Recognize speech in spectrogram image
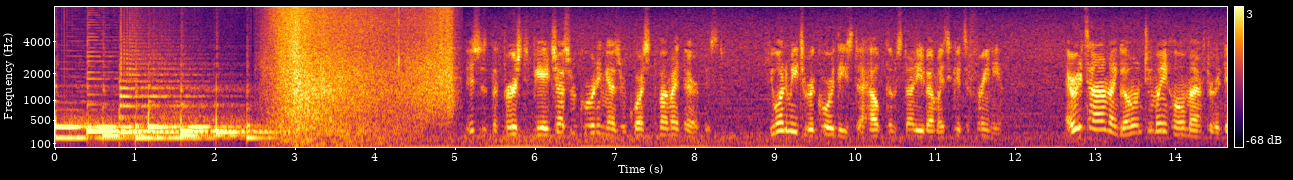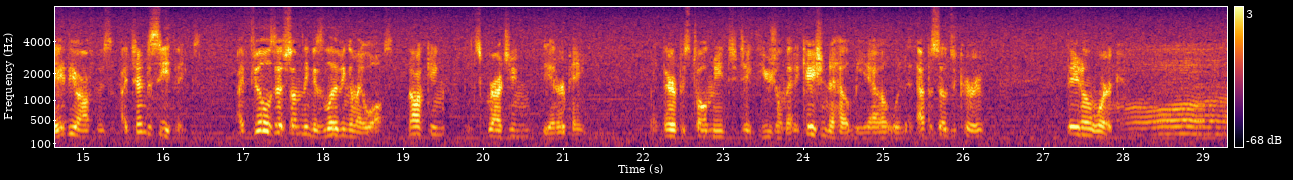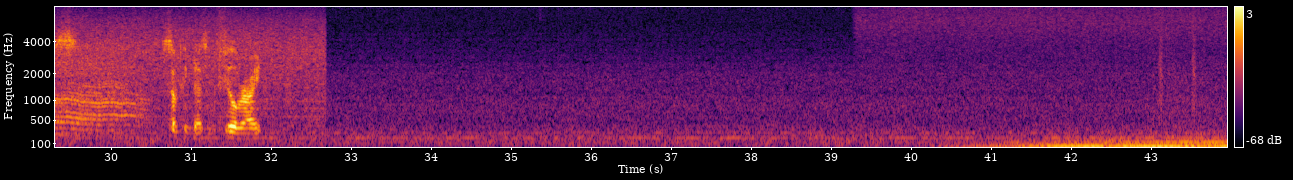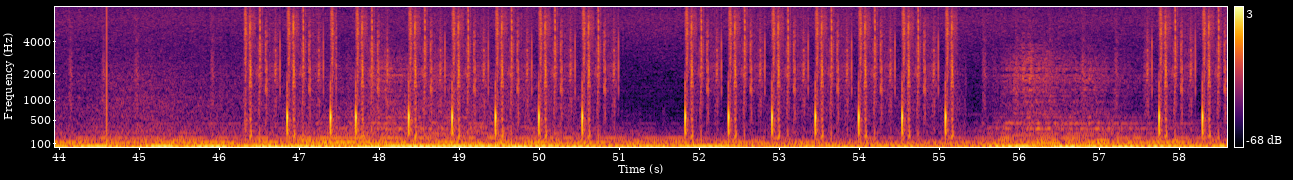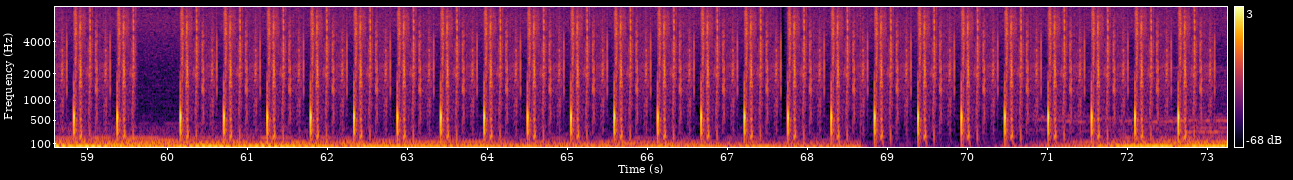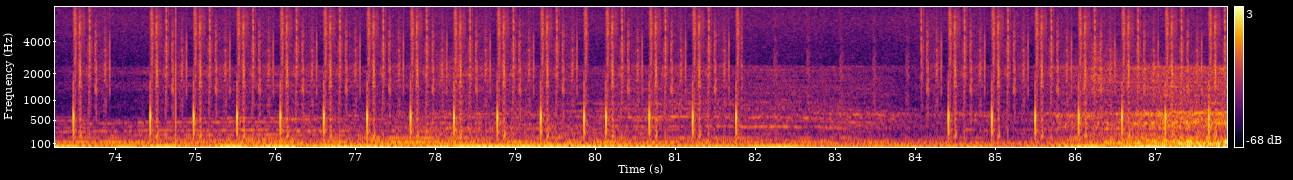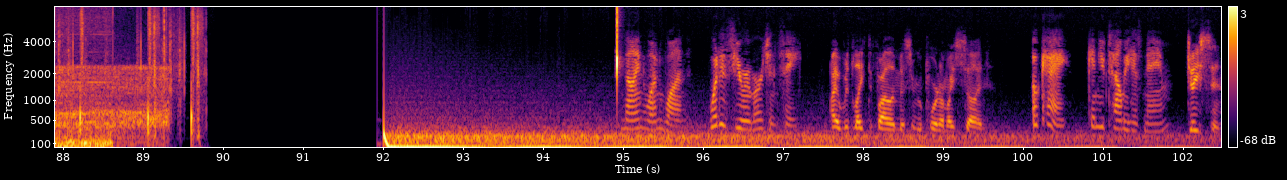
This is the first VHS recording as requested by my therapist. He wanted me to record these to help them study about my schizophrenia. Every time I go into my home after a day at the office, I tend to see things. I feel as if something is living in my walls, knocking and scratching the inner pain. My therapist told me to take the usual medication to help me out when episodes occur. They don't work. Doesn't feel right. What is your emergency? I would like to file a missing report on my son. Okay. Can you tell me his name? Jason.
